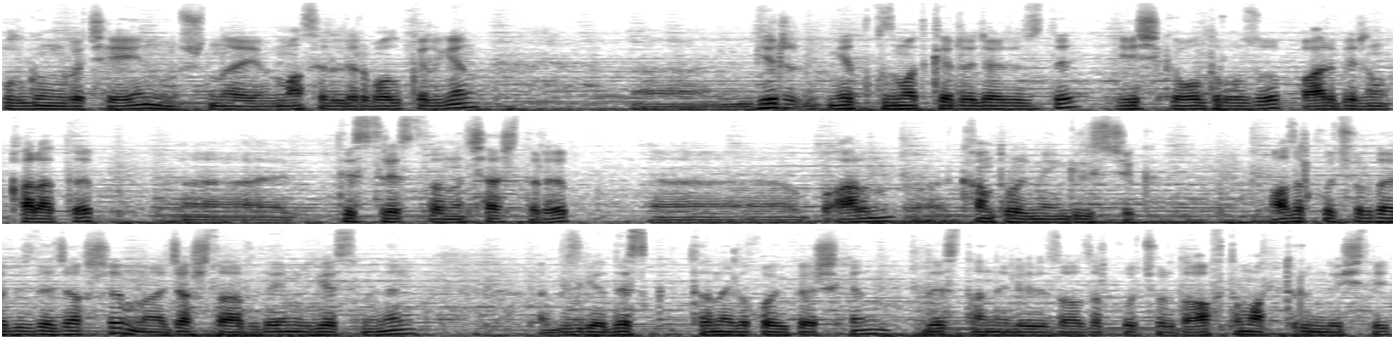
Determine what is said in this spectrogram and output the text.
бул күнгө чейин ушундай маселелер болуп келген. Бир мед кызматкерлерибизди эшикке олтургузуп ар бирин каратып тест чачтырып арын контроль менен киргизчүк. Азыркы учурда бизде жакшы. Мына жаштар демилгеси менен бизге деск тоннель коюп беришкен. Деск тоннелибиз азыркы учурда автомат түрүндө иштейт.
